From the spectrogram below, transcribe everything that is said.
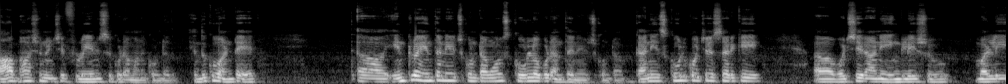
ఆ భాష నుంచి ఫ్లూయెన్సీ కూడా మనకు ఉండదు. ఎందుకు అంటే ఇంట్లో ఎంత నేర్చుకుంటామో స్కూల్లో కూడా అంతే నేర్చుకుంటాం. కానీ స్కూల్కి వచ్చేసరికి వచ్చి రాని ఇంగ్లీషు మళ్ళీ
